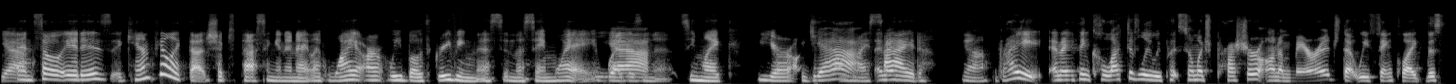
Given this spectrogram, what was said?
Yeah. And so it is it can feel like that ship's passing in a night. Like why aren't we both grieving this in the same way? Yeah. why doesn't it seem like you're yeah. on my side I, yeah. Right. And i think collectively we put so much pressure on a marriage that we think like this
